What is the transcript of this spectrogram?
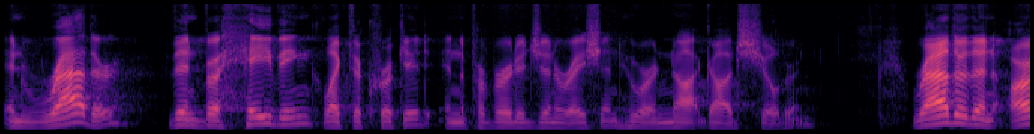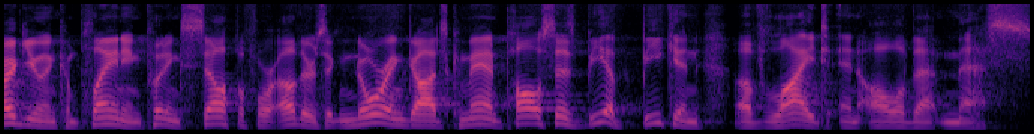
And rather than behaving like the crooked and the perverted generation who are not God's children, rather than arguing, complaining, putting self before others, ignoring God's command, Paul says, be a beacon of light in all of that mess.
